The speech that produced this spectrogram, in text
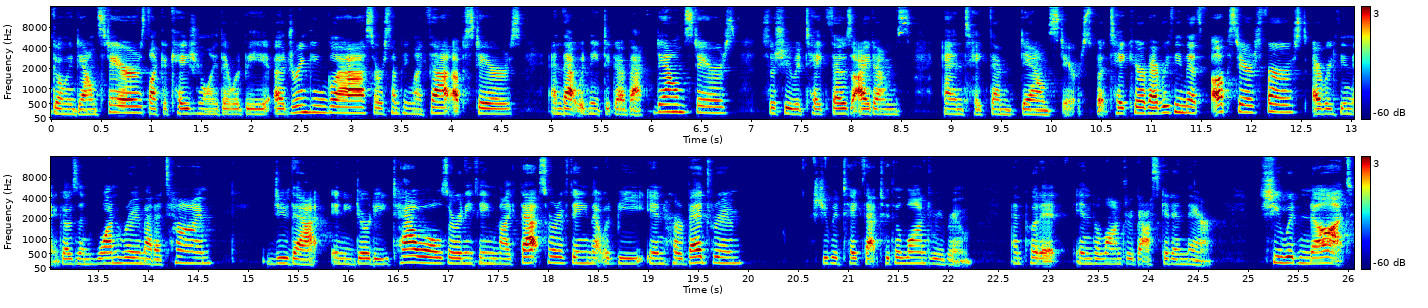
going downstairs, like occasionally there would be a drinking glass or something like that upstairs, and that would need to go back downstairs. So she would take those items and take them downstairs. But take care of everything that's upstairs first, everything that goes in one room at a time. Do that. Any dirty towels or anything like that sort of thing that would be in her bedroom, she would take that to the laundry room and put it in the laundry basket in there. She would not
